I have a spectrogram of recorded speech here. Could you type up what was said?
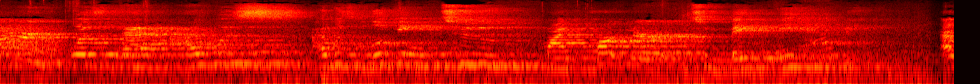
learned was that I was, I was looking to my partner to make me happy. I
